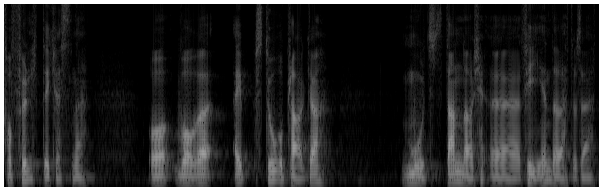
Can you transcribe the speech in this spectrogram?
forfulgt de kristne og vært ei stor plage. Motstander, eh, fiende, rett og slett.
